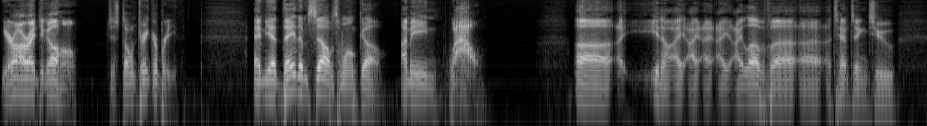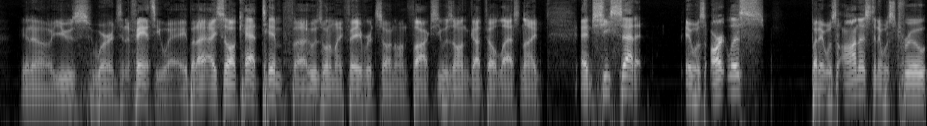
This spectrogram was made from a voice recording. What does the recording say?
You're all right to go home. Just don't drink or breathe. And yet they themselves won't go. I mean, wow. Uh, you know, I I, I, I love uh, uh, attempting to, you know, use words in a fancy way. But I, I saw Kat Timpf, uh, who's one of my favorites on, on Fox. She was on Gutfeld last night, and she said it. It was artless, but it was honest and it was true.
